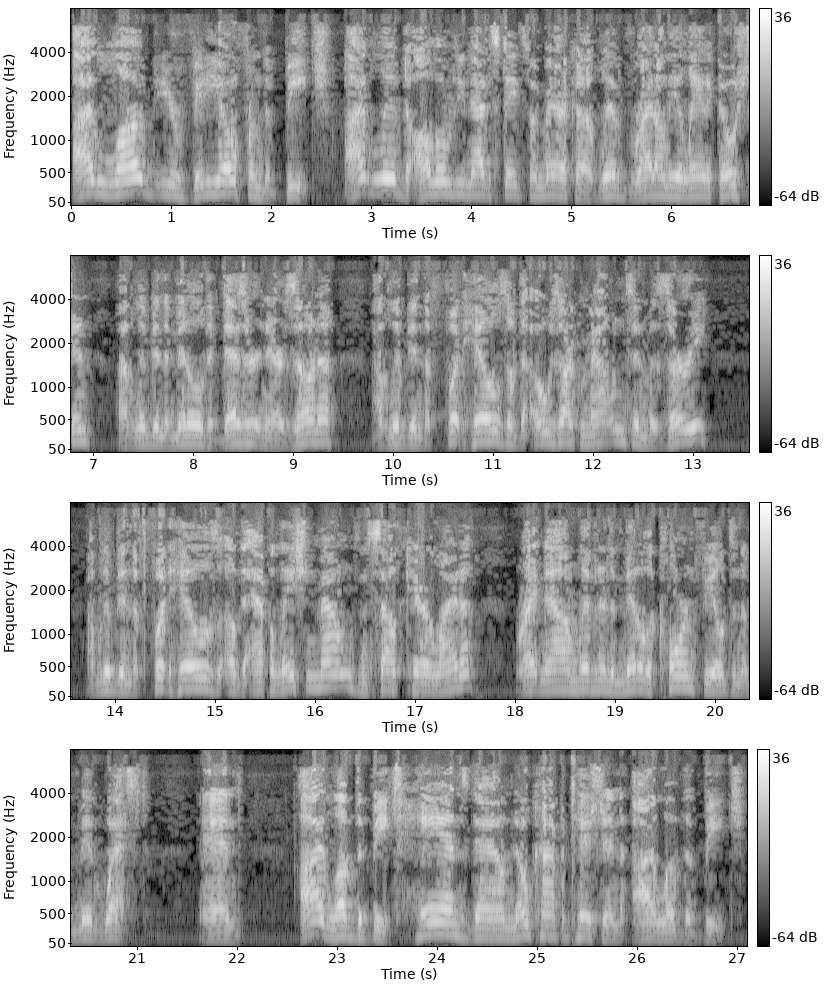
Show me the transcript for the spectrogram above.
I loved your video from the beach. I've lived all over the United States of America. I've lived right on the Atlantic Ocean. I've lived in the middle of the desert in Arizona. I've lived in the foothills of the Ozark Mountains in Missouri. I've lived in the foothills of the Appalachian Mountains in South Carolina. Right now, I'm living in the middle of cornfields in the Midwest. And I love the beach. Hands down, no competition. I love the beach.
